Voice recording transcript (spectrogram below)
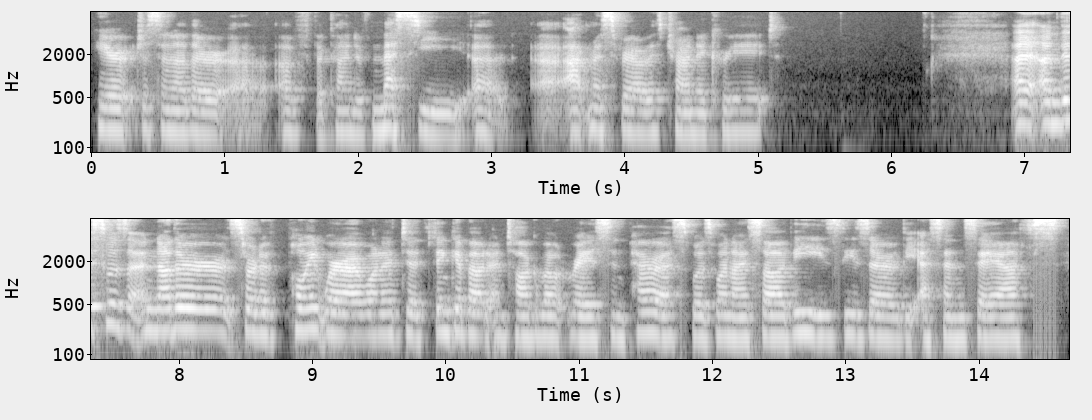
Here, just another uh, of the kind of messy uh, atmosphere I was trying to create. And, and this was another sort of point where I wanted to think about and talk about race in Paris was when I saw these. These are the SNCF's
